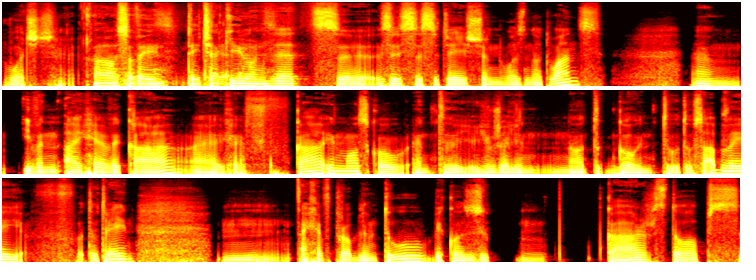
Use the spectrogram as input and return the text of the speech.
watched. Oh, so they they check you and and that's uh, this situation was not once. Um, even I have a car. I have car in Moscow, and uh, usually not going to to subway, to train. Mm, I have problem too because car stops.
